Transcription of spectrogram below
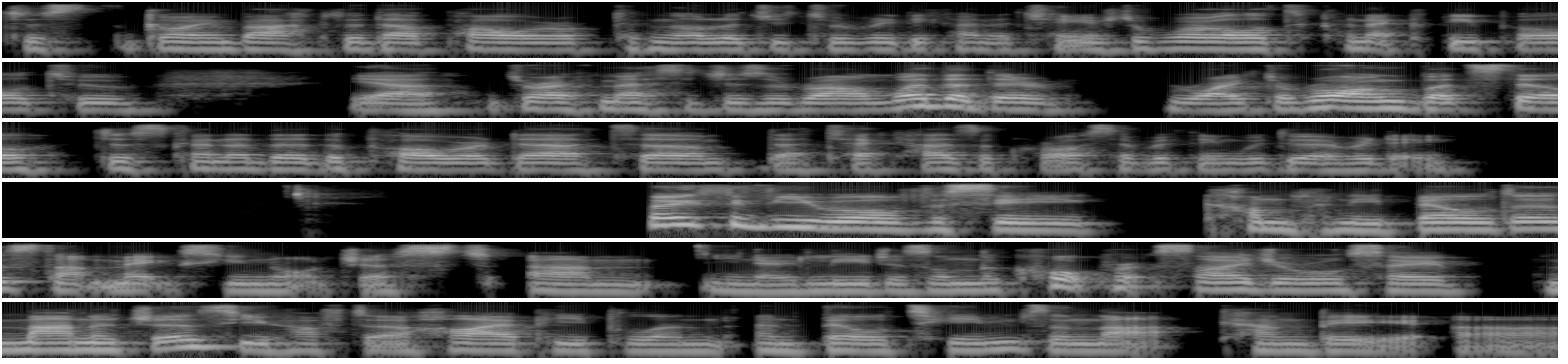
just going back to that power of technology to really kind of change the world, to connect people, to yeah drive messages around whether they're right or wrong but still just kind of the, the power that um, that tech has across everything we do every day. Both of you are obviously company builders. That makes you not just um, you know leaders on the corporate side you're also managers. You have to hire people and, and build teams and that can be uh,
